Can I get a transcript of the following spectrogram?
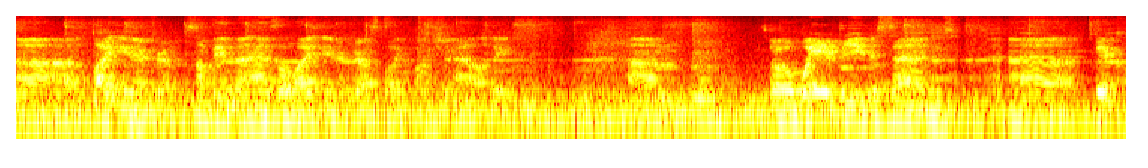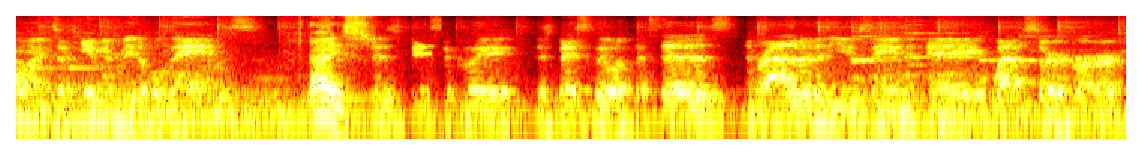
uh, Lightning address, something that has a Lightning address-like functionality. Um, so a way for you to send uh, Bitcoin to human-readable names Nice. is basically is basically what this is. And rather than using a web server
